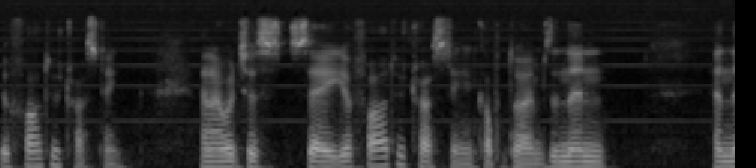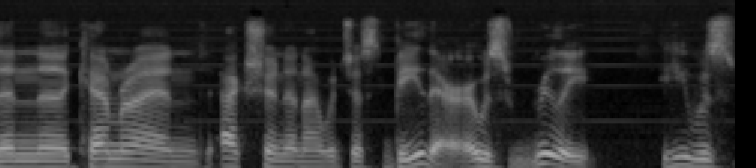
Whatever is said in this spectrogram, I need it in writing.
You're far too trusting. And I would just say, you're far too trusting a couple times, and then, and then uh, camera and action, and I would just be there. It was really, he was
